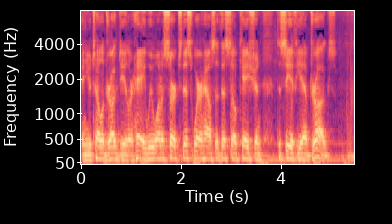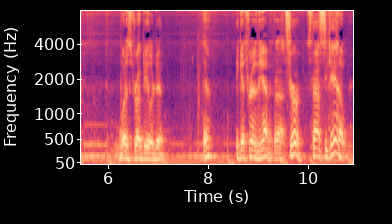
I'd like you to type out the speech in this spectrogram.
and you tell a drug dealer, hey, we want to search this warehouse at this location to see if you have drugs, what does the drug dealer do? Yeah. He gets rid of the evidence. Right. Sure, as fast as he can. So,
